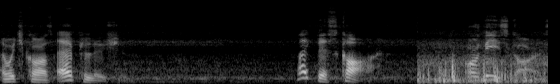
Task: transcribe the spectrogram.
and which cause air pollution. Like this car, or these cars.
